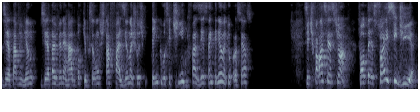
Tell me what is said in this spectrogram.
você já está vivendo, você já tá vivendo errado. Por quê? Porque você não está fazendo as coisas que tem que você tinha que fazer. Você está entendendo aqui o processo? Se te falassem assim, ó, falta só esse dia.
